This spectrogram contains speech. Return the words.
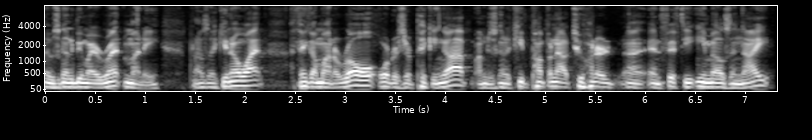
It was going to be my rent money. But I was like, you know what? I think I'm on a roll. Orders are picking up. I'm just going to keep pumping out 250 emails a night,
